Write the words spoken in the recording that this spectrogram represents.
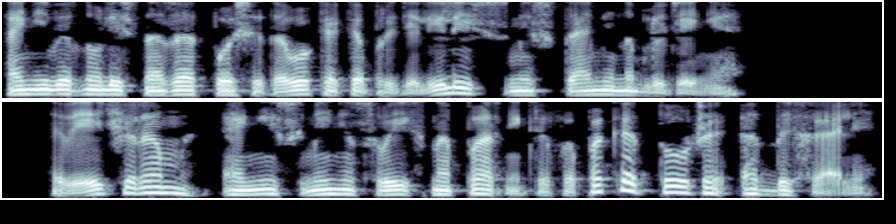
Они вернулись назад после того, как определились с местами наблюдения. Вечером они сменят своих напарников, а пока тоже отдыхали.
